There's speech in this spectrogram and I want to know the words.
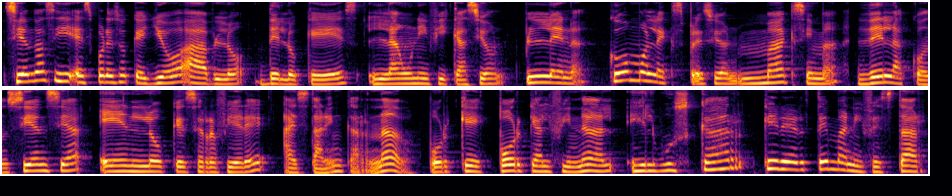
Siendo así, es por eso que yo hablo de lo que es la unificación plena como la expresión máxima de la conciencia en lo que se refiere a estar encarnado. ¿Por qué? Porque al final el buscar quererte manifestar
